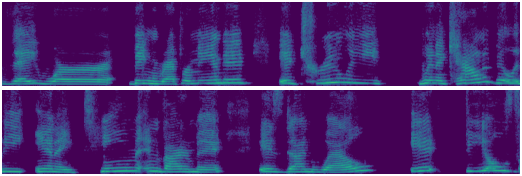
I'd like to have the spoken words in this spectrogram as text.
they were being reprimanded. It truly, when accountability in a team environment is done well, it feels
